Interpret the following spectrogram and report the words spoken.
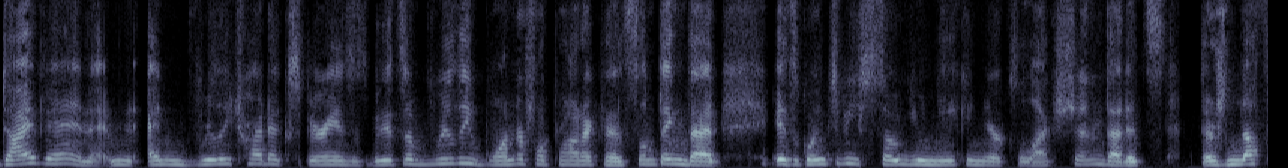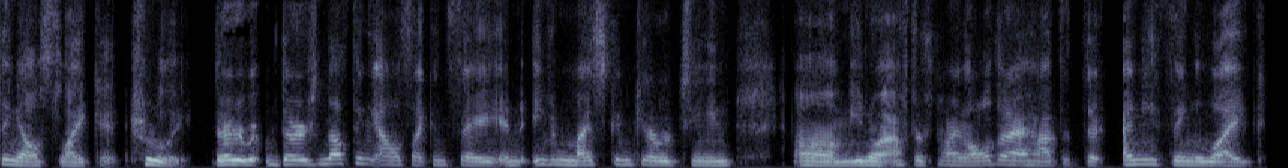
dive in and, and really try to experience it it's a really wonderful product and it's something that is going to be so unique in your collection that it's there's nothing else like it truly. There there's nothing else i can say and even my skincare routine um you know after trying all that i have that there anything like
